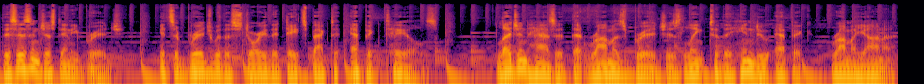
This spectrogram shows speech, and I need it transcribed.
This isn't just any bridge. It's a bridge with a story that dates back to epic tales. Legend has it that Rama's bridge is linked to the Hindu epic Ramayana.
